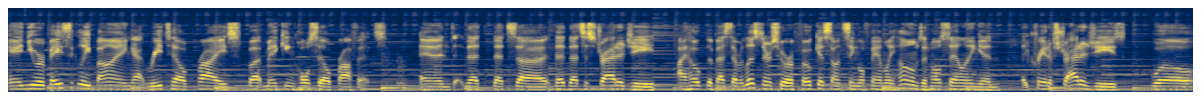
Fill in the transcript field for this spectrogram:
and you are basically buying at retail price but making wholesale profits. And that that's uh, that, that's a strategy i hope the best ever listeners who are focused on single family homes and wholesaling and creative strategies will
